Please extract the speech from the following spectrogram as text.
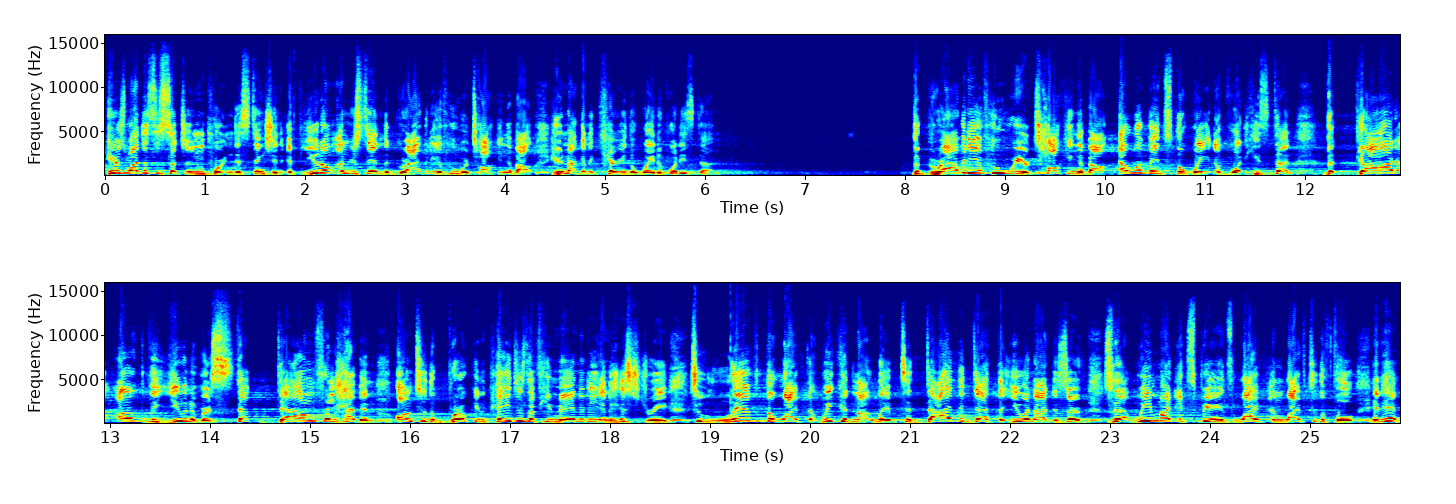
Here's why this is such an important distinction. If you don't understand the gravity of who we're talking about, you're not going to carry the weight of what he's done. The gravity of who we are talking about elevates the weight of what he's done. The God of the universe stepped down from heaven onto the broken pages of humanity and history to live the life that we could not live, to die the death that you and I deserve, so that we might experience life and life to the full in him.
